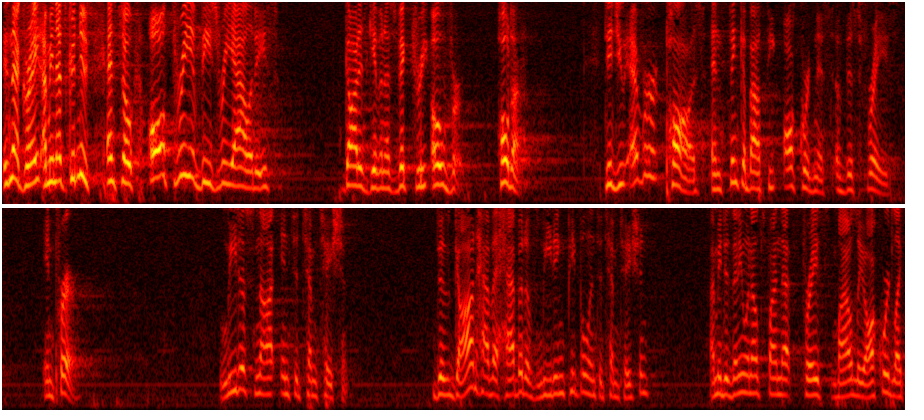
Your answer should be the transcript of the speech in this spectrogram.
Isn't that great? I mean, that's good news. And so, all three of these realities, God has given us victory over. Hold on. Did you ever pause and think about the awkwardness of this phrase? in prayer. Lead us not into temptation. Does God have a habit of leading people into temptation? I mean, does anyone else find that phrase mildly awkward? Like,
